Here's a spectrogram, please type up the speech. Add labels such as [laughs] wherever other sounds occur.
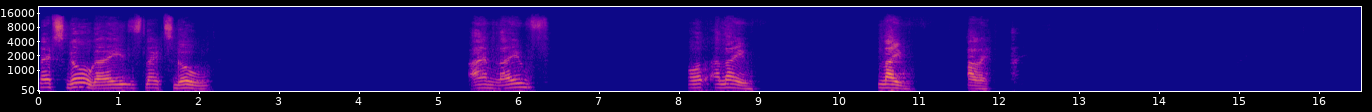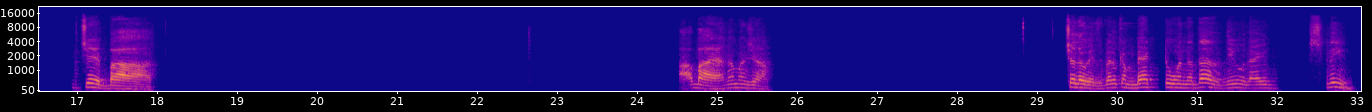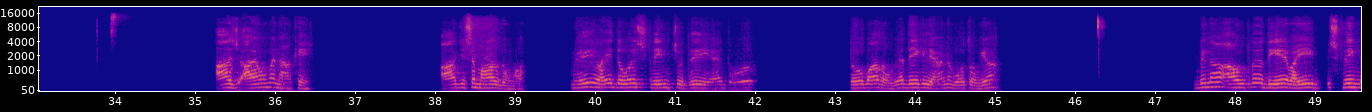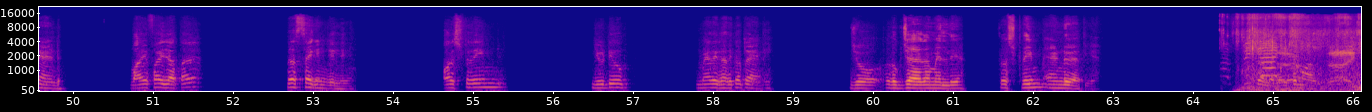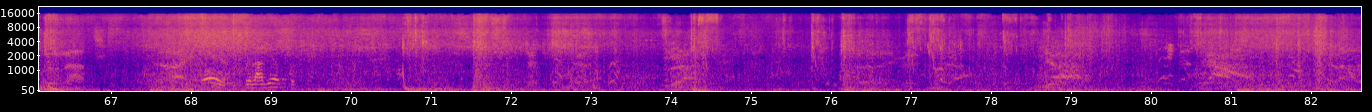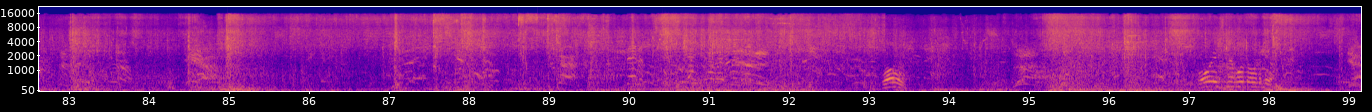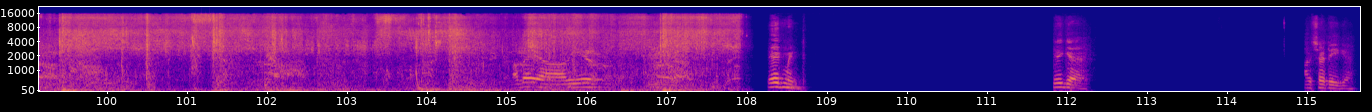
Let's go, guys. Let's go. I am live or alive. Live. आ गए जे बात अब आया ना मजा चलो guys welcome back to another new live stream आज आया हूँ मैं नहा के आज इसे मार दूंगा मेरी भाई दो स्ट्रीम चुद रही है दो दो बार हो गया देख लिया ना बहुत हो गया बिना आउटर दिए भाई स्ट्रीम एंड वाईफाई जाता है दस सेकंड के लिए और स्ट्रीम यूट्यूब मेरे घर का तो है नहीं जो रुक जाएगा मेरे लिए तो स्ट्रीम एंड हो जाती है जला दिया कुछ वो ओ इसने वो तोड़ दिया अबे यार ये एक मिनट ठीक है अच्छा ठीक है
